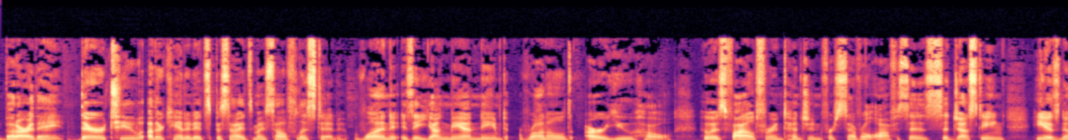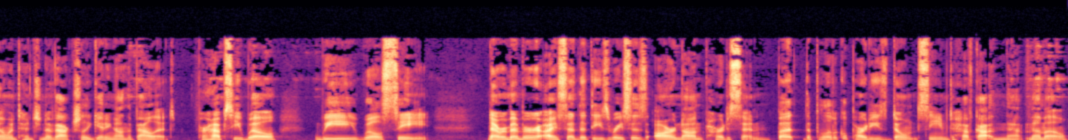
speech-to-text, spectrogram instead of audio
But are they? There are two other candidates besides myself listed. One is a young man named Ronald Araujo, who has filed for intention for several offices, suggesting he has no intention of actually getting on the ballot. Perhaps he will. We will see. Now, remember, I said that these races are nonpartisan, but the political parties don't seem to have gotten that memo.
